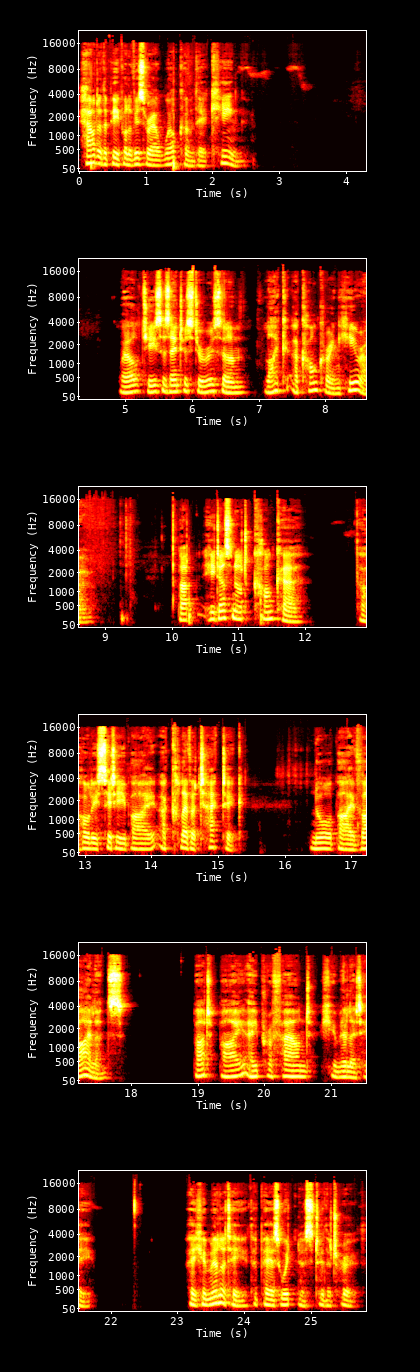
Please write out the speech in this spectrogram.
How do the people of Israel welcome their King? Well, Jesus enters Jerusalem like a conquering hero, but he does not conquer the holy city by a clever tactic, nor by violence, but by a profound humility, a humility that bears witness to the truth.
